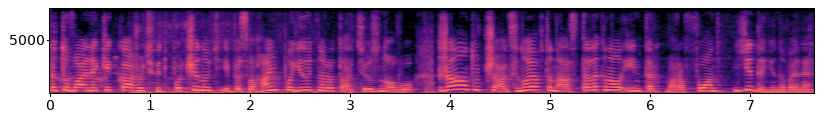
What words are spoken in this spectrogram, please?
Рятувальники кажуть, відпочинуть і без вагань поїдуть на ротацію знову. Жанна Тучак, Зіною Автонас, телеканал Інтер, Марафон. Єдині новини.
